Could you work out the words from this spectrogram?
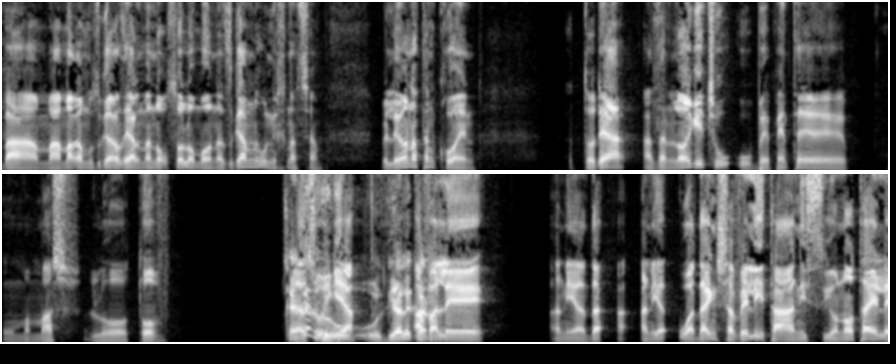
במאמר המוסגר הזה על מנור סולומון, אז גם הוא נכנס שם. וליונתן כהן, אתה יודע, אז אני לא אגיד שהוא הוא באמת, אה, הוא ממש לא טוב, כן, כן, הוא, הגיע. הוא הגיע לכאן. אבל אה, אני, עדי, אני, הוא עדיין שווה לי את הניסיונות האלה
